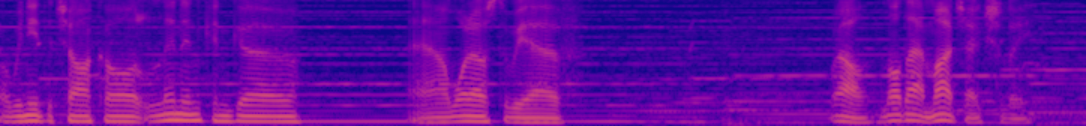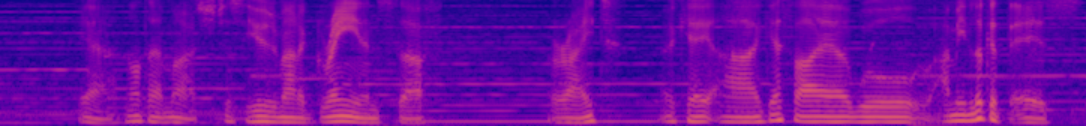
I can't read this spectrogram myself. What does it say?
Well, we need the charcoal. Linen can go. Uh, what else do we have? Well, not that much, actually. Yeah, not that much. Just a huge amount of grain and stuff. Right. Okay, I guess I will... I mean, look at this.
